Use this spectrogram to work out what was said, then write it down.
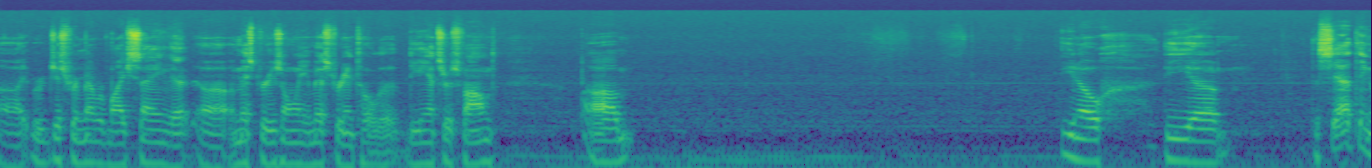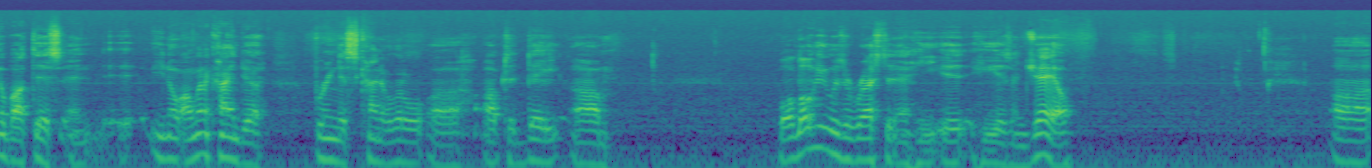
Uh, just remember my saying that uh, a mystery is only a mystery until the, the answer is found. Um, you know, the uh, the sad thing about this, and you know, I'm going to kind of bring this kind of a little uh, up to date. Um, although he was arrested and he is, he is in jail, uh,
